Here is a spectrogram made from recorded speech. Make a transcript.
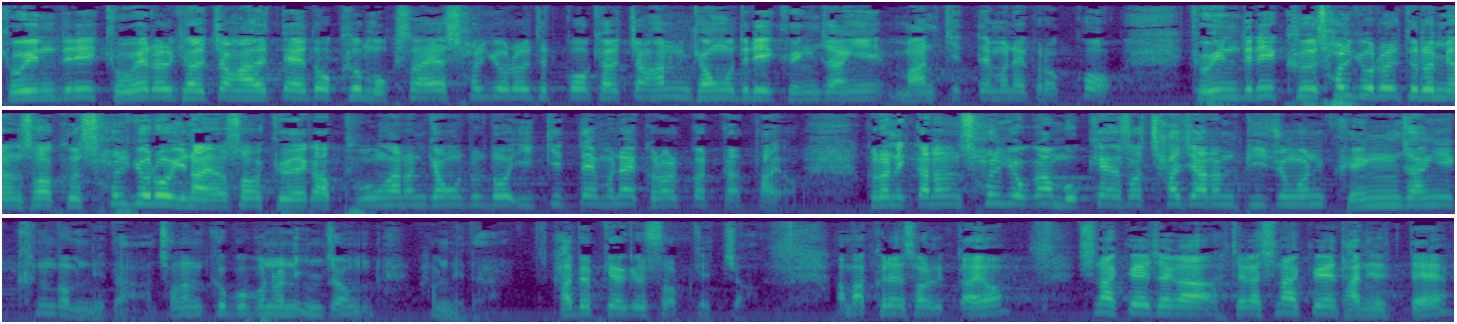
교인들이 교회를 결정할 때도 그 목사의 설교를 듣고 결정하는 경우들이 굉장히 많기 때문에 그렇고 교인들이 그 설교를 들으면서 그 설교로 인하여서 교회가 부흥하는 경우들도 있기 때문에 그럴 것 같아요. 그러니까는 설교가 목회에서 차지하는 비중은 굉장히 큰 겁니다. 저는 그 부분은 인정합니다. 가볍게 여길 수 없겠죠. 아마 그래서일까요? 신학교에 제가 제가 신학교에 다닐 때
